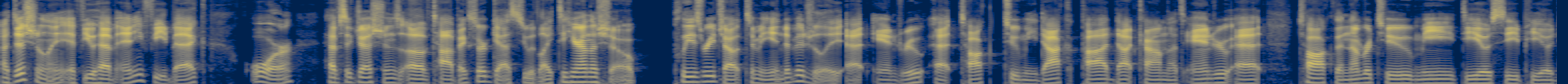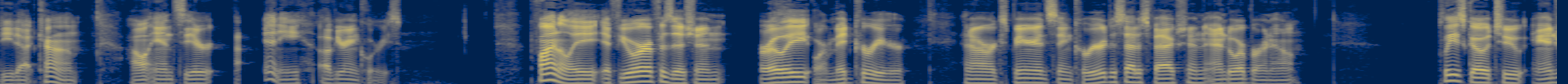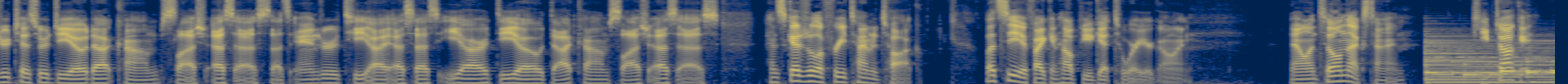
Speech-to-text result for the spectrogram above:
Additionally, if you have any feedback or have suggestions of topics or guests you would like to hear on the show, please reach out to me individually at andrew at talktomedocpod.com. That's andrew at talk, the number two, me, D-O-C-P-O-D dot com. I'll answer any of your inquiries. Finally, if you are a physician early or mid-career and are experiencing career dissatisfaction and or burnout, please go to andrewtisserdo.com slash ss. That's Andrew, T-I-S-S-E-R-D-O dot com slash ss and schedule a free time to talk. Let's see if I can help you get to where you're going. Now, until next time, keep talking.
